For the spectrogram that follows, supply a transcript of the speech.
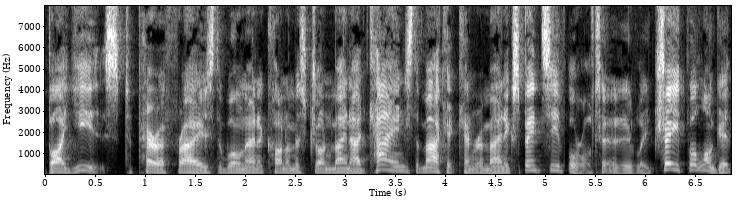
by years. To paraphrase the well known economist John Maynard Keynes, the market can remain expensive or alternatively cheap for longer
